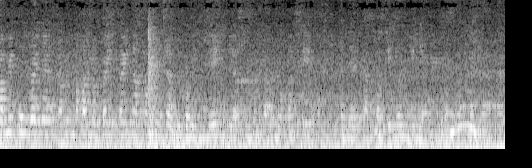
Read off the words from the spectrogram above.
Kami kung ganyan kami, makalupay-pay na kami. Sabi ko, hindi, hindi ako magano kasi hindi tapos si Lord, hindi ako pababayaan.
